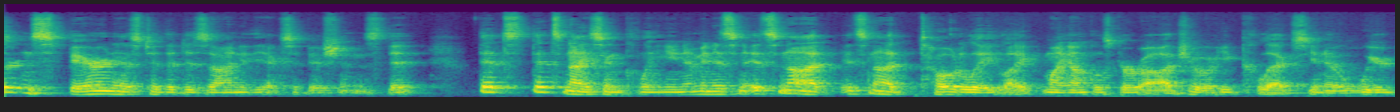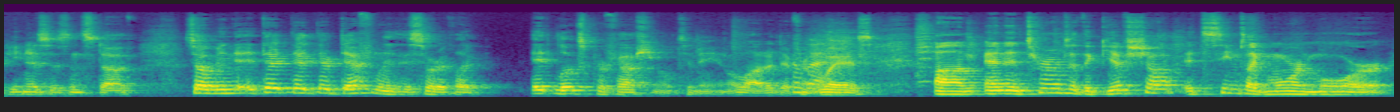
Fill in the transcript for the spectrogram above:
certain spareness to the design of the exhibitions that that's that's nice and clean. I mean, it's it's not it's not totally like my uncle's garage where he collects you know weird penises and stuff. So I mean, they're they're, they're definitely this sort of like. It looks professional to me in a lot of different Okay. ways. Um, and in terms of the gift shop, it seems like more and more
